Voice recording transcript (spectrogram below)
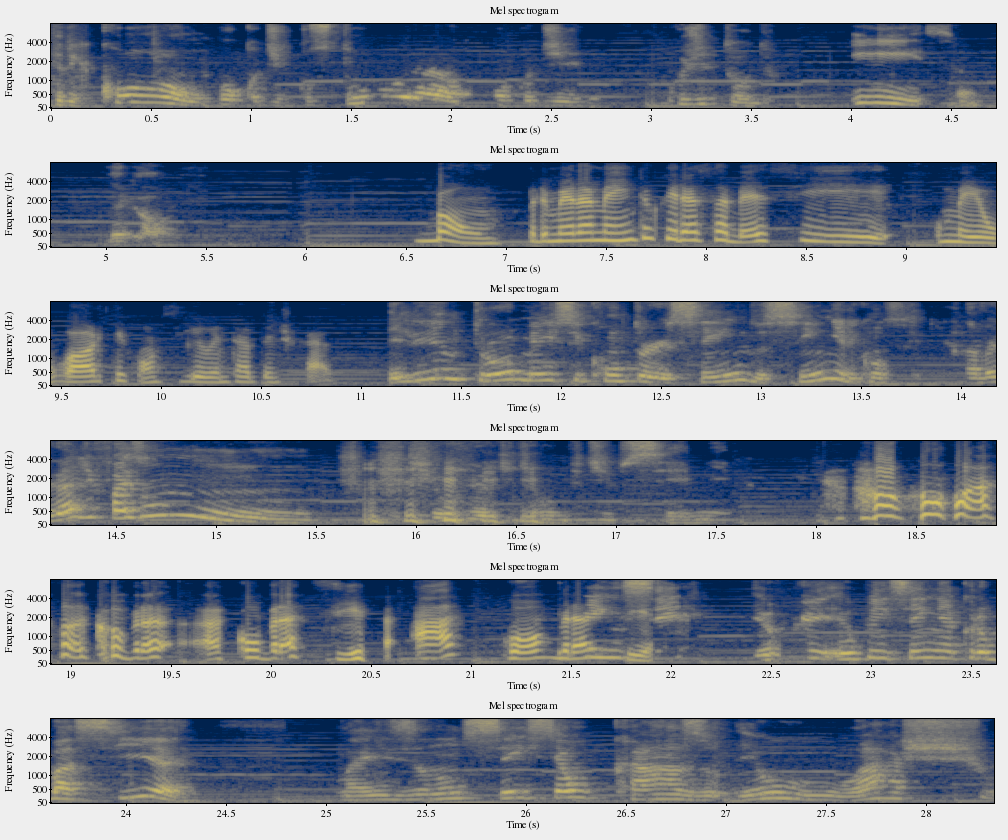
tricô, um pouco de costura, um pouco de, um pouco de tudo. Isso. Legal. Bom, primeiramente eu queria saber se o meio orc conseguiu entrar dentro de casa. Ele entrou meio se contorcendo, sim, ele conseguiu. Na verdade, faz um. Deixa eu ver o que que eu vou pedir pra você, amigo. a, cobra, a cobracia. A cobracia. Pensei, eu, eu pensei em acrobacia, mas eu não sei se é o caso. Eu acho.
